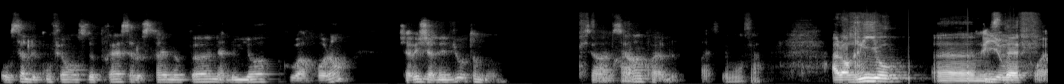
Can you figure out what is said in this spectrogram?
aux salles de conférences de presse à l'Australian Open, à New York ou à Roland, j'avais jamais vu autant de monde. C'est incroyable. incroyable. Ouais. C'est bon ça. Alors Rio, euh, Rio, Steph, ouais.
